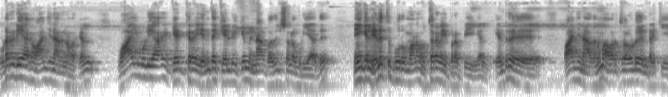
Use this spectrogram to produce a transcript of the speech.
உடனடியாக வாஞ்சிநாதன் அவர்கள் வாய்மொழியாக கேட்கிற எந்த கேள்விக்கும் என்னால் பதில் சொல்ல முடியாது. நீங்கள் எழுத்துப்பூர்வமான உத்தரவை பிறப்பியுங்கள் என்று வாஞ்சிநாதனும் அவர்களோடு இன்றைக்கு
